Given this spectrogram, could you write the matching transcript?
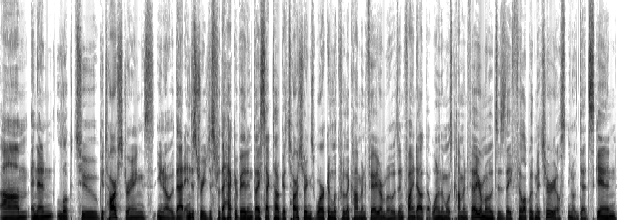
Um, and then look to guitar strings, you know, that industry just for the heck of it and dissect how guitar strings work and look for the common failure modes and find out that one of the most common failure modes is they fill up with materials, you know, dead skin,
